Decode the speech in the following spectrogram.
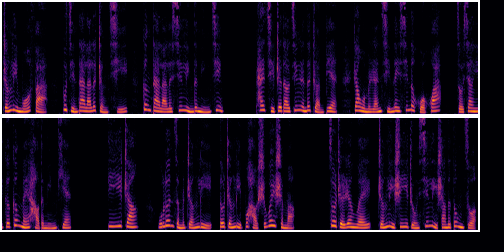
整理魔法不仅带来了整齐，更带来了心灵的宁静。开启这道惊人的转变，让我们燃起内心的火花，走向一个更美好的明天。第一章，无论怎么整理，都整理不好是为什么？作者认为，整理是一种心理上的动作，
